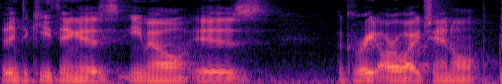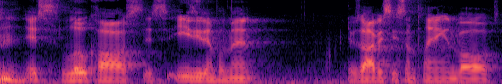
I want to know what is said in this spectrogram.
I think the key thing is email is a great ROI channel. it's low cost, it's easy to implement. There's obviously some planning involved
